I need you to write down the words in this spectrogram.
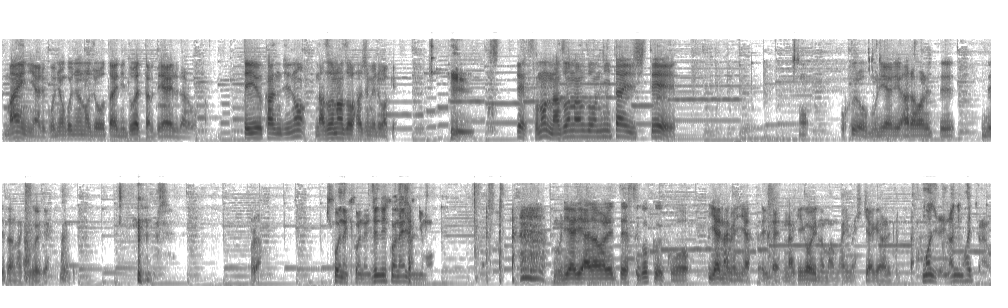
前にあるゴニョゴニョの状態にどうやったら出会えるだろうかっていう感じの謎々を始めるわけ。うん。で、その謎々に対して、お、お風呂無理やり現れて出た鳴き声が聞こえて聞こえない聞こえない。全然聞こえない、何にも。無理やり現れてすごくこう嫌な目にあったみたいな鳴き声のまま今引き上げられてきた。マジで何にも入ってない音。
